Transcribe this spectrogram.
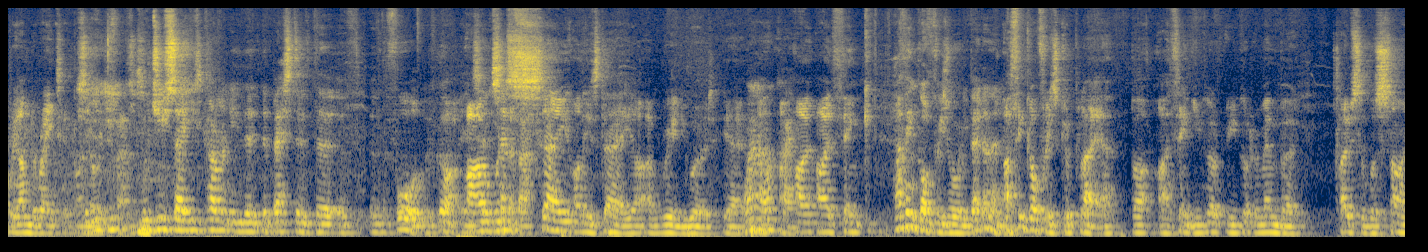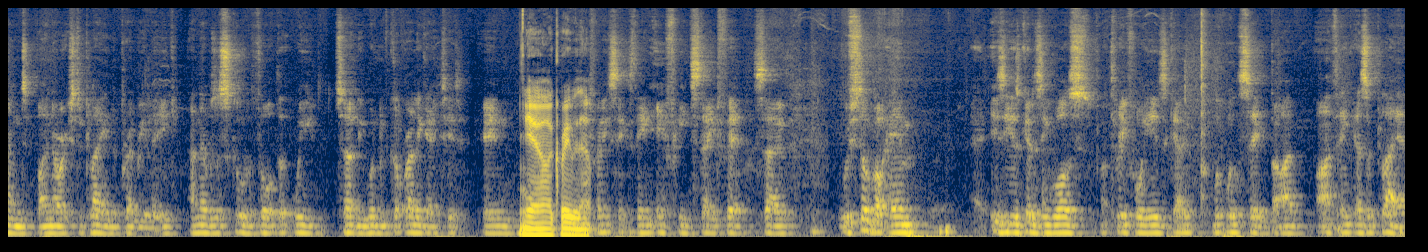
probably underrated by So Norwich you, fans. would you say he's currently the, the best of the of, of the four that we've got in I centre would back? say on his day, I I really would. Yeah. Wow, okay. I, I think I think Godfrey's already better than him. I think Godfrey's a good player, but I think you've got you've got to remember Klose was signed by Norwich to play in the Premier League, and there was a school of thought that we certainly wouldn't have got relegated in Yeah, I agree with that. 2016 if he'd stayed fit. So we've still got him. Is he as good as he was three, four years ago? We'll, we'll see. But I, I think as a player,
